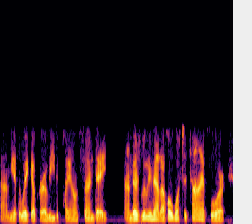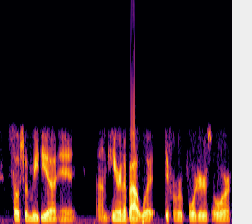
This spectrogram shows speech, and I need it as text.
Um, you have to wake up early to play on Sunday. Um, there's really not a whole bunch of time for social media and um, hearing about what different reporters or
